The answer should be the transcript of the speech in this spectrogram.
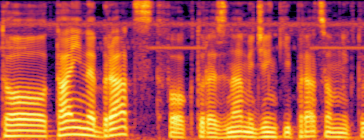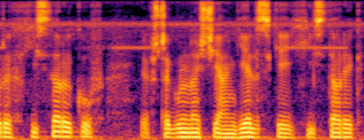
To tajne bractwo, które znamy dzięki pracom niektórych historyków, w szczególności angielskiej historyk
